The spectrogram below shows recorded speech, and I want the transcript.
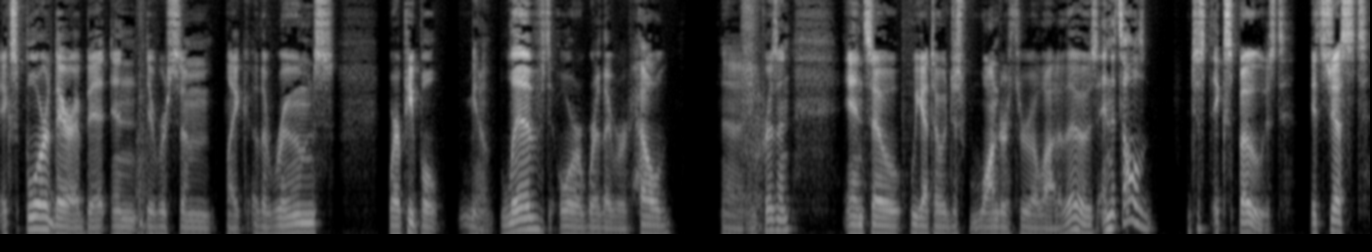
explored there a bit, and there were some like the rooms where people, you know, lived or where they were held uh, in prison, and so we got to just wander through a lot of those, and it's all just exposed. It's just,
